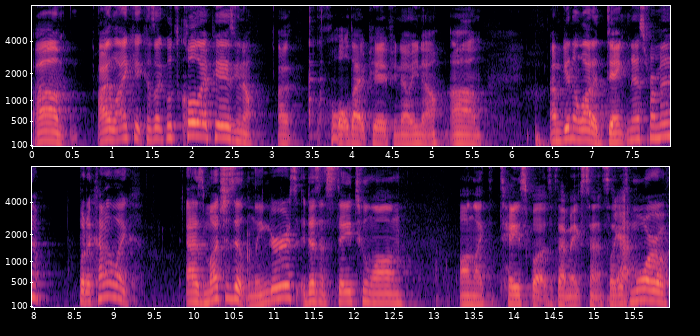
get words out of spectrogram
Um, I like it because like with cold IPAs, you know, a cold IPA, if you know, you know. Um, I'm getting a lot of dankness from it, but it kind of like, as much as it lingers, it doesn't stay too long on like the taste buds, if that makes sense. Like it's more of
